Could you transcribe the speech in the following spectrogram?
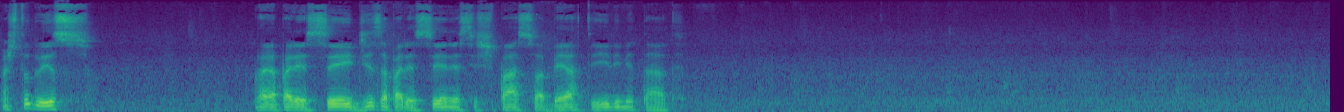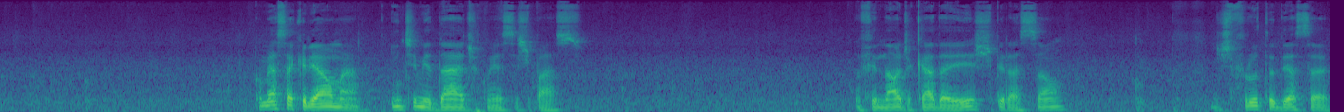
Mas tudo isso vai aparecer e desaparecer nesse espaço aberto e ilimitado. Começa a criar uma intimidade com esse espaço. No final de cada expiração, desfruta dessa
